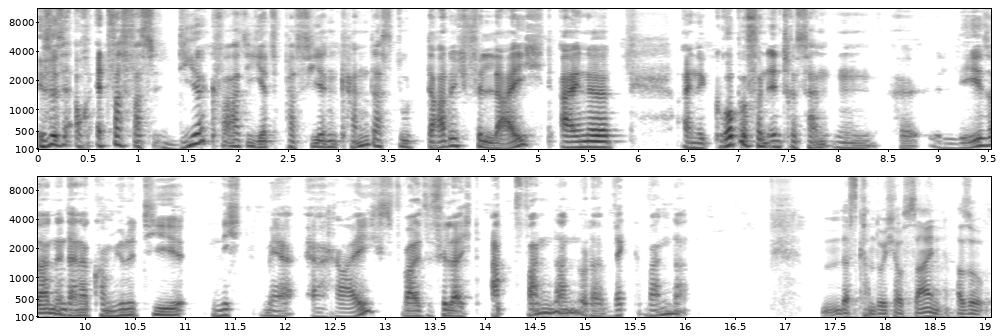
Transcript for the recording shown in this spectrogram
ist es auch etwas, was dir quasi jetzt passieren kann, dass du dadurch vielleicht eine, eine Gruppe von interessanten äh, Lesern in deiner Community nicht mehr erreichst, weil sie vielleicht abwandern oder wegwandern? Das kann durchaus sein. Also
